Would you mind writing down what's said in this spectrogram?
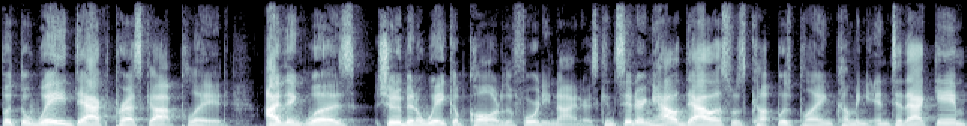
But the way Dak Prescott played, I think was should have been a wake up call to the 49ers. Considering how Dallas was was playing coming into that game,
